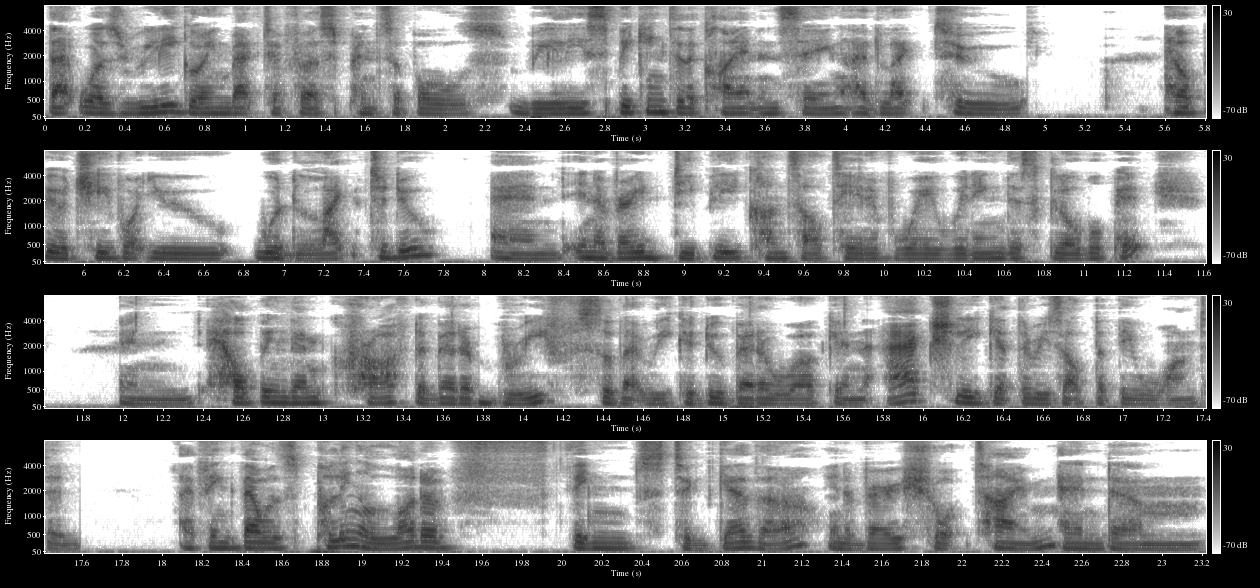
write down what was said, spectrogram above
that was really going back to first principles, really speaking to the client and saying, I'd like to help you achieve what you would like to do. And in a very deeply consultative way, winning this global pitch and helping them craft a better brief so that we could do better work and actually get the result that they wanted. I think that was pulling a lot of things together in a very short time and um,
